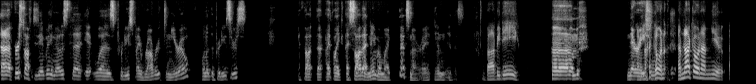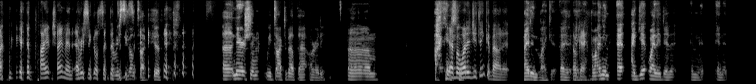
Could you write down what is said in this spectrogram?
uh, first off, did anybody notice that it was produced by Robert De Niro, one of the producers? I thought that I like I saw that name. I'm like, that's not right, and it is. Bobby D. Um, I'm narration. not going. I'm not going on mute. I'm gonna pi- chime in every single sentence. Every single say. time. Good. uh, narration. We talked about that already. Um, yeah, but what did you think about it? I didn't like it. I, I- Okay. well, I, mean, I, I get why they did it, and and it.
